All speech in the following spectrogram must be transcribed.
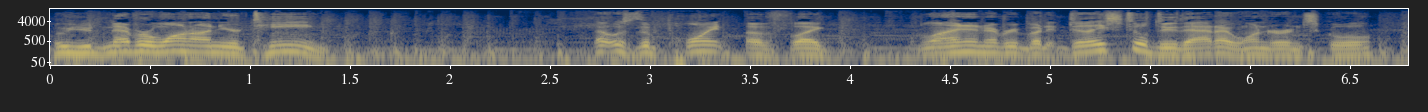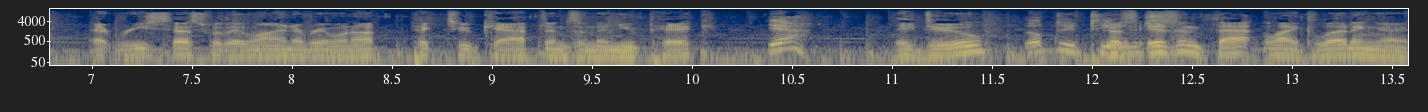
who you'd never want on your team. That was the point of like lining everybody. Do they still do that? I wonder in school at recess where they line everyone up, pick two captains, and then you pick. Yeah, They do. they'll do Because teams. isn't that like letting a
